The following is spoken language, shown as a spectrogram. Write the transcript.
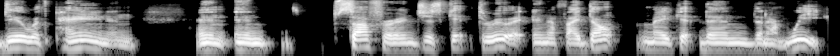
deal with pain and, and, and suffer and just get through it. And if I don't make it, then, then I'm weak.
